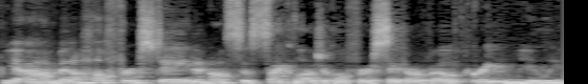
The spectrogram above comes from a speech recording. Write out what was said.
yeah, mental health first aid and also psychological first aid are both great, really,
